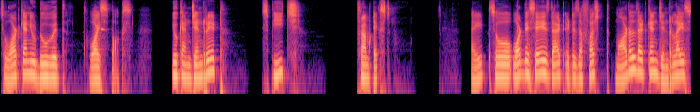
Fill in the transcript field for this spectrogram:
So, what can you do with VoiceBox? You can generate speech from text. Right. So, what they say is that it is the first model that can generalize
